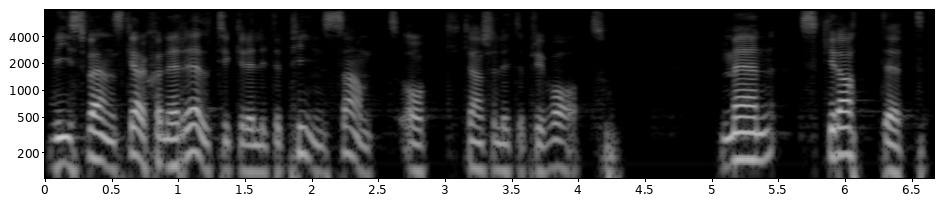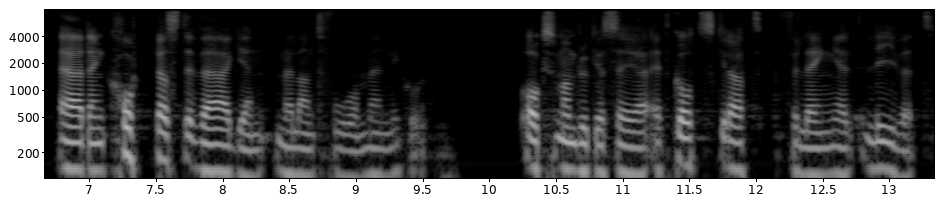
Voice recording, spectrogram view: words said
vi svenskar generellt tycker är lite pinsamt och kanske lite privat. Men skrattet är den kortaste vägen mellan två människor. Och som man brukar säga, ett gott skratt förlänger livet.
